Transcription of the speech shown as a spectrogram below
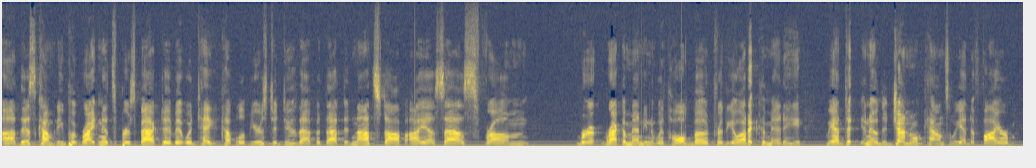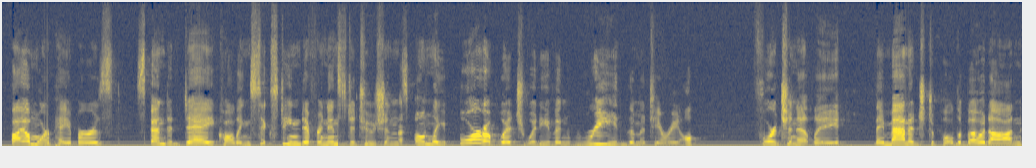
Uh, this company put right in its perspective it would take a couple of years to do that, but that did not stop ISS from re- recommending a withhold vote for the audit committee we had to, you know, the general counsel, we had to fire, file more papers, spend a day calling 16 different institutions, only four of which would even read the material. Fortunately, they managed to pull the vote on,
